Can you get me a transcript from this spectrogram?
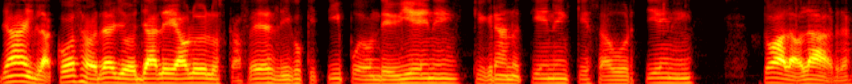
Ya, y la cosa, ¿verdad? Yo ya le hablo de los cafés, le digo qué tipo, de dónde vienen, qué grano tienen, qué sabor tienen, toda la habla, ¿verdad?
